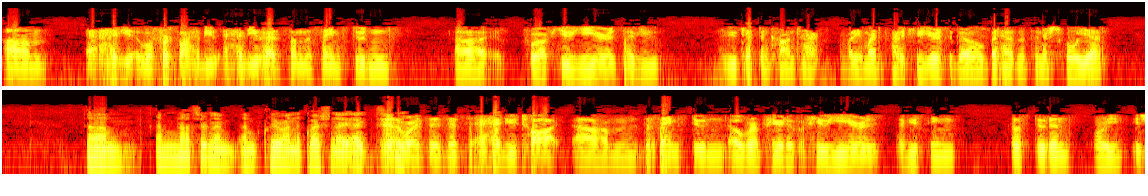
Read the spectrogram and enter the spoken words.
um, have you? Well, first of all, have you have you had some of the same students uh, for a few years? Have you have you kept in contact with somebody you might have had a few years ago but hasn't finished school yet? Um, I'm not certain I'm, I'm clear on the question. I, I In other words, is it have you taught um, the same student over a period of a few years? Have you seen those students, or you- it's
